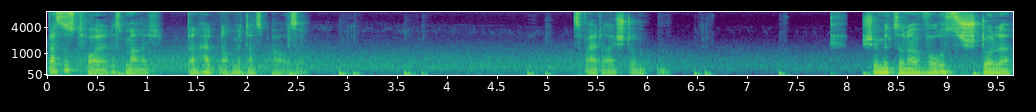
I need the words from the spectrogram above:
Das ist toll, das mache ich. Dann halt noch Mittagspause. Zwei, drei Stunden. Schön mit so einer Wurststulle.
